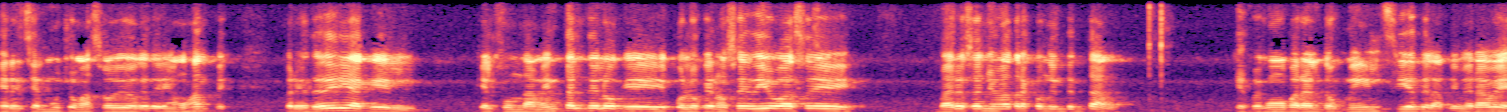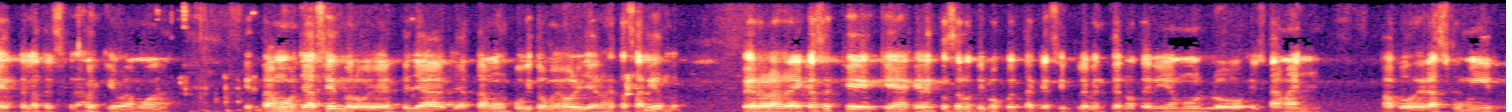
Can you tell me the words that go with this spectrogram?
gerencial mucho más sólido que teníamos antes. Pero yo te diría que el, que el fundamental de lo que, por lo que no se dio hace varios años atrás cuando intentamos, que fue como para el 2007 la primera vez, esta es la tercera vez que vamos a, que estamos ya haciéndolo, obviamente ya, ya estamos un poquito mejor y ya nos está saliendo. Pero la realidad es que, que en aquel entonces nos dimos cuenta que simplemente no teníamos lo, el tamaño para poder asumir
